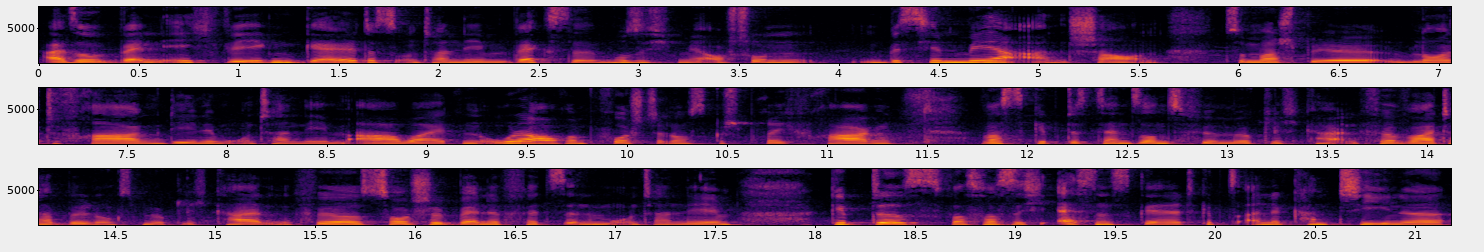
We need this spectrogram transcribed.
Also wenn ich wegen Geld das Unternehmen wechsle, muss ich mir auch schon ein bisschen mehr anschauen. Zum Beispiel Leute fragen, die in dem Unternehmen arbeiten oder auch im Vorstellungsgespräch fragen, was gibt es denn sonst für Möglichkeiten, für Weiterbildungsmöglichkeiten, für Social Benefits in einem Unternehmen? Gibt es, was weiß ich, Essensgeld? Gibt es eine Kantine?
